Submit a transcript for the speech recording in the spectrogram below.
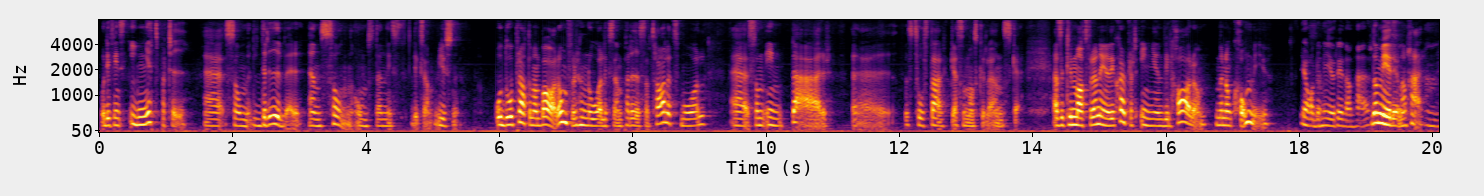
och det finns inget parti eh, som driver en sån omställning liksom, just nu. Och då pratar man bara om för att nå liksom, Parisavtalets mål eh, som inte är eh, så starka som man skulle önska. Alltså klimatförändringar, det är självklart ingen vill ha dem, men de kommer ju. Ja, de är ju redan här. De är ju redan här. Mm.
